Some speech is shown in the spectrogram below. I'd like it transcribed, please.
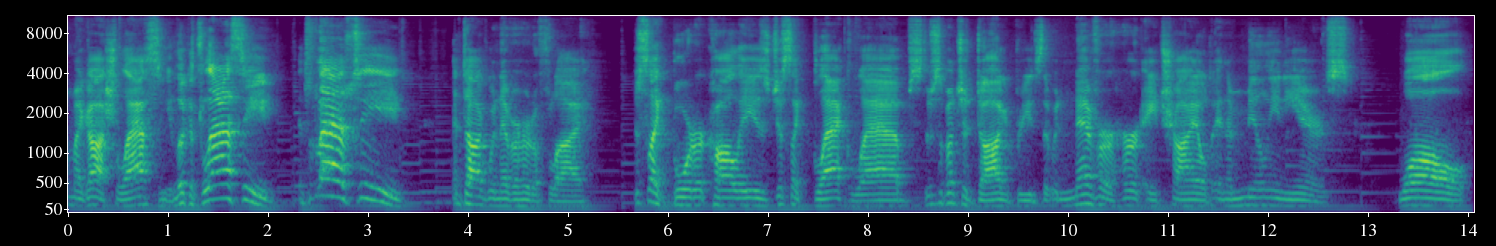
Oh my gosh, Lassie. Look, it's Lassie! It's Lassie! That dog would never hurt a fly. Just like border collies, just like black labs, there's a bunch of dog breeds that would never hurt a child in a million years. While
